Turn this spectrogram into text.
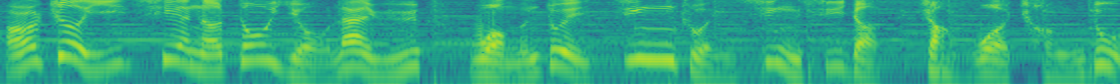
而这一切呢，都有赖于我们对精准信息的掌握程度。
